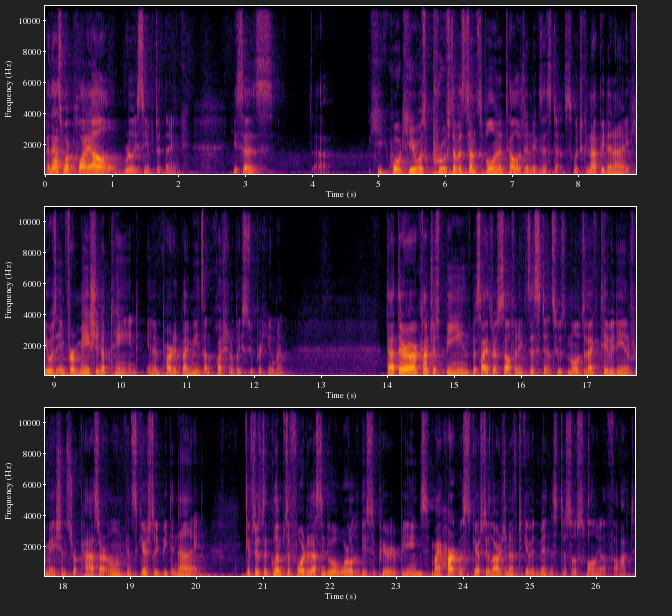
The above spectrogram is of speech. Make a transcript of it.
And that's what Pleyel really seems to think. He says, he quote, "Here was proofs of a sensible and intelligent existence, which cannot be denied. Here was information obtained and imparted by means unquestionably superhuman." That there are conscious beings besides ourselves in existence whose modes of activity and information surpass our own can scarcely be denied if there's a glimpse afforded us into a world of these superior beings, my heart was scarcely large enough to give admittance to so swelling a thought.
